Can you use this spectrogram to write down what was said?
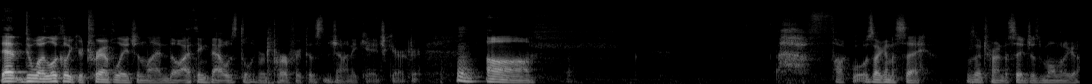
That do I look like your travel agent line though? I think that was delivered perfect as the Johnny Cage character. Um, ah, fuck. What was I gonna say? What was I trying to say just a moment ago?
